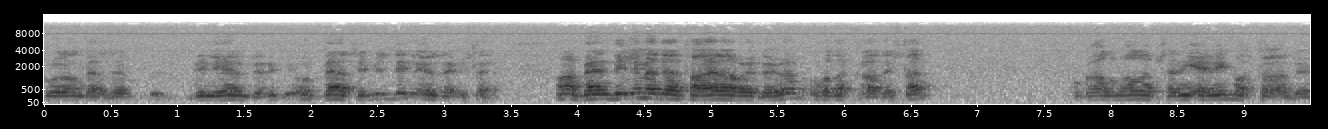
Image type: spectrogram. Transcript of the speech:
Kur'an dersi yap, dinleyelim dedik. O dersi biz dinliyoruz demişler. Ama ben dinlemeden Tahir abi diyor, o da kardeşler. Bu kalmalar senin elin baktılar diyor.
